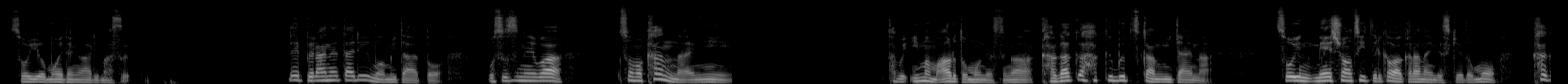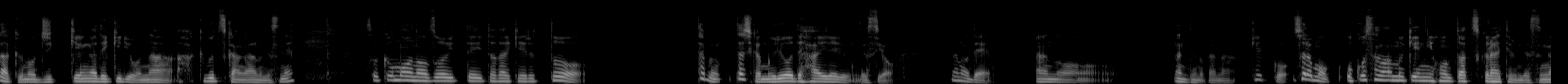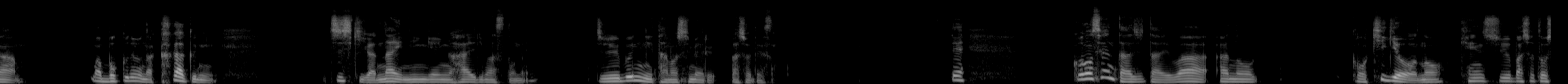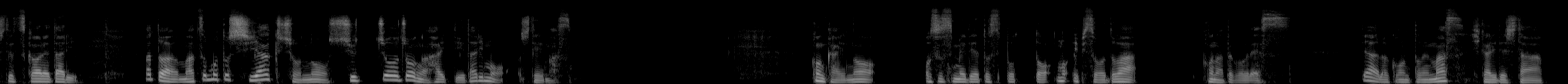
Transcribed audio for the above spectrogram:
そういう思い出があります。で、プラネタリウムを見た後、おすすめは、その館内に、多分今もあると思うんですが、科学博物館みたいな、そういう名称がついてるかわからないんですけれども、科学の実験ができるような博物館があるんですね。そこも覗いていただけると、多分、確か無料で入れるんですよ。なので、あの、なんていうのかな、結構、それはもうお子様向けに本当は作られてるんですが、まあ、僕のような科学に知識がない人間が入りますとね、十分に楽しめる場所です。で、このセンター自体は、あの、こう企業の研修場所として使われたり、あとは松本市役所の出張所が入っていたりもしています。今回のおすすめデートスポットのエピソードはこんなところです。では録音止めます。光でした。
